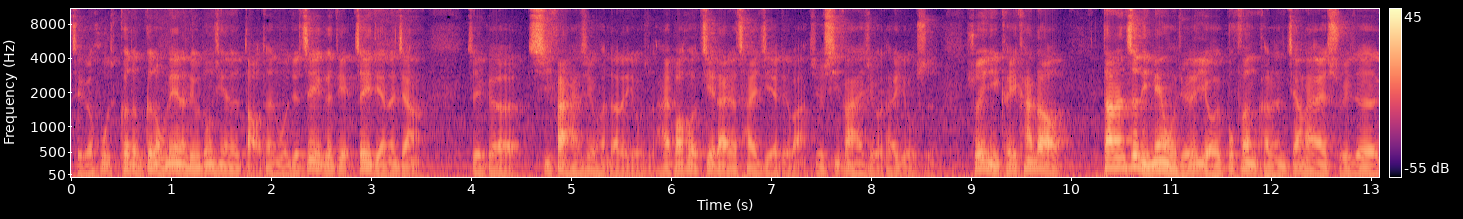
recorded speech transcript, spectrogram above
这个互各种各种链的流动性的倒腾，我觉得这个点这一点来讲。这个西饭还是有很大的优势，还包括借贷的拆借，对吧？就是西饭还是有它的优势，所以你可以看到，当然这里面我觉得有一部分可能将来随着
